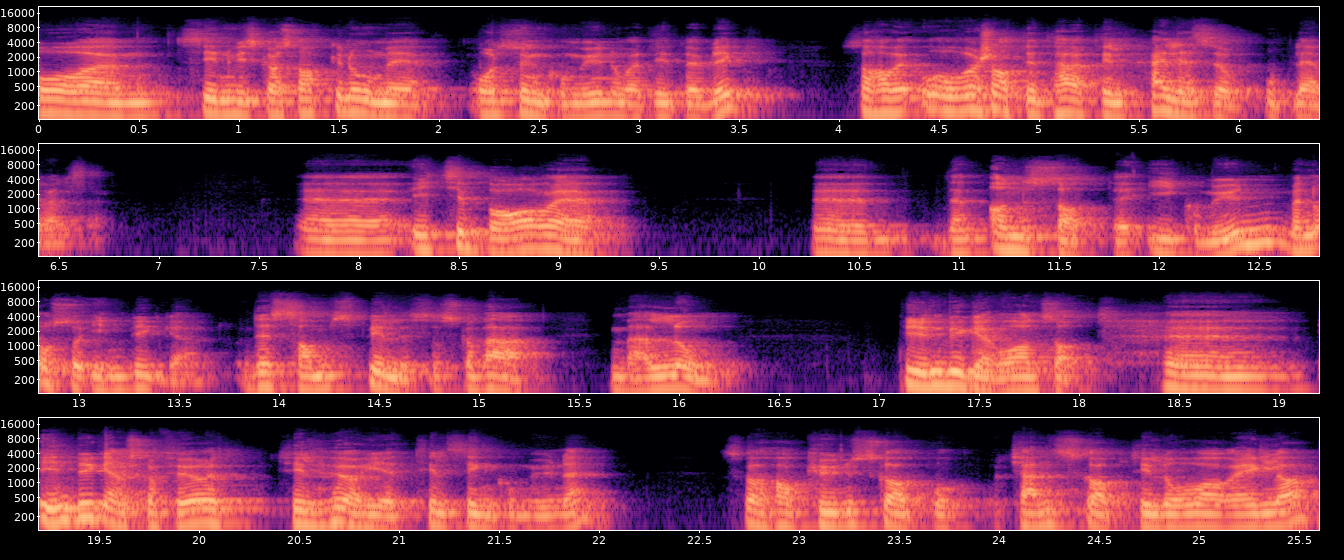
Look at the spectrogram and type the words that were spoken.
Og Siden vi skal snakke nå med Ålesund kommune om et lite øyeblikk, så har vi oversatt dette her til helhetsopplevelse. Ikke bare Eh, den ansatte i kommunen, men også innbyggeren. Det samspillet som skal være mellom innbygger og ansatt. Eh, innbyggeren skal føre tilhørighet til sin kommune, skal ha kunnskap og kjennskap til lover og regler,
